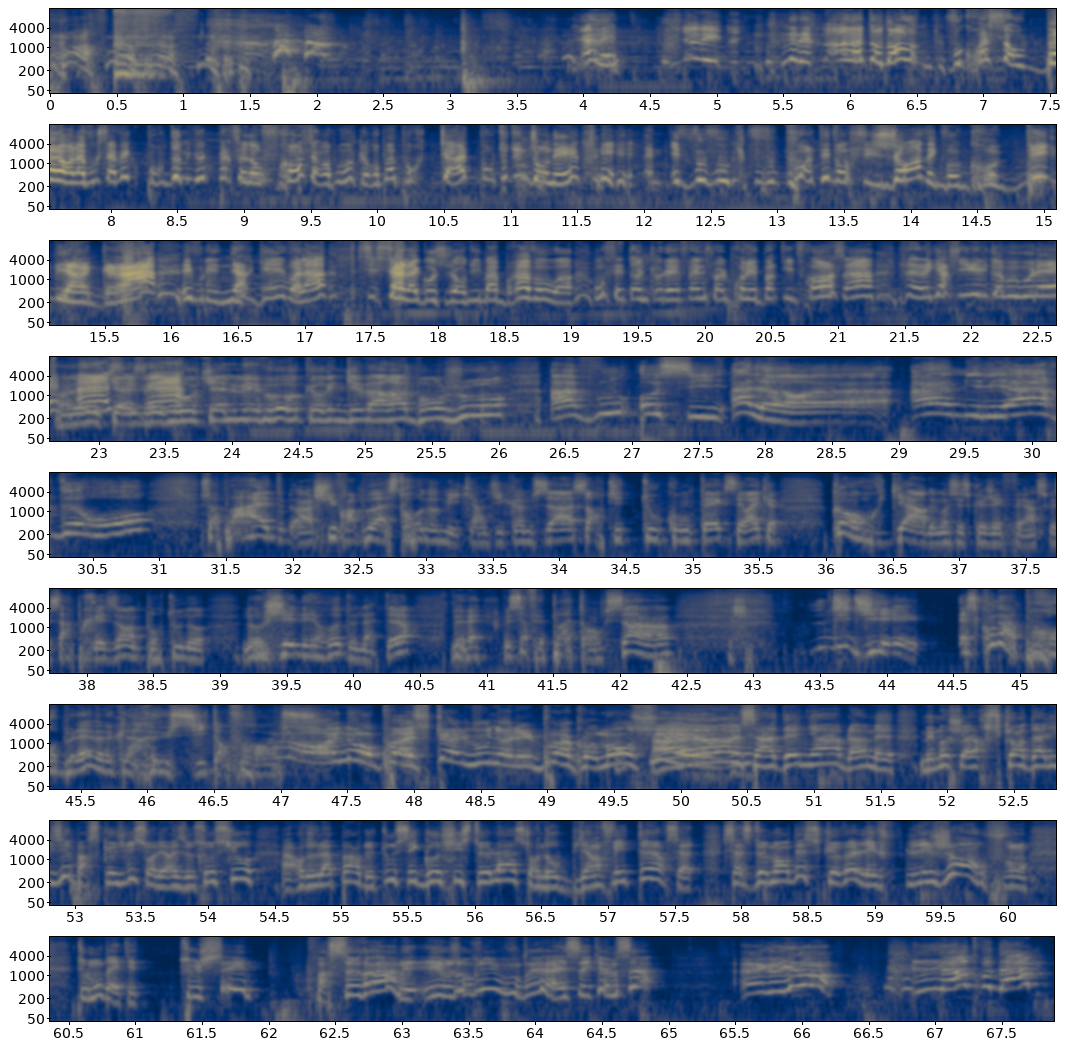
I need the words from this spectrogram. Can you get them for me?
Ah mais, ah mais, non mais en attendant, vos croissants au beurre là, vous savez que pour 2 millions de personnes en France, ça représente le repas pour 4 pour toute une journée. Et, et vous, vous, vous vous pointez devant ces gens avec vos gros bigs bien gras et vous les narguez, voilà. C'est ça la gauche aujourd'hui, bah bravo, hein. On s'étonne que le FN soit le premier parti de France, hein. C'est la guerre civile que vous voulez, Oui, ah calmez-vous, calmez-vous, Corinne Guevara, bonjour à vous aussi. Alors, euh, un milliard d'euros, ça paraît être un chiffre un peu astronomique, hein, dit comme ça, sorti de tout contexte. C'est vrai que quand on regarde, moi c'est ce que j'ai fait, hein, ce que ça représente pour tous nos, nos généreux donateurs, mais, mais, mais ça fait pas tant que ça. Hein. Didier, est-ce qu'on a un problème avec la réussite en France? Oh non, Pascal, vous n'allez pas commencer Ah, non, c'est indéniable, hein, mais, mais moi je suis alors scandalisé parce que je lis sur les réseaux sociaux, alors de la part de tous ces gauchistes-là, sur nos bienfaiteurs, ça, ça se demandait ce que veulent les, les gens au fond. Tout le monde a été touché par ce drame, et, aujourd'hui vous voudrez la laisser comme ça. Notre-Dame.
